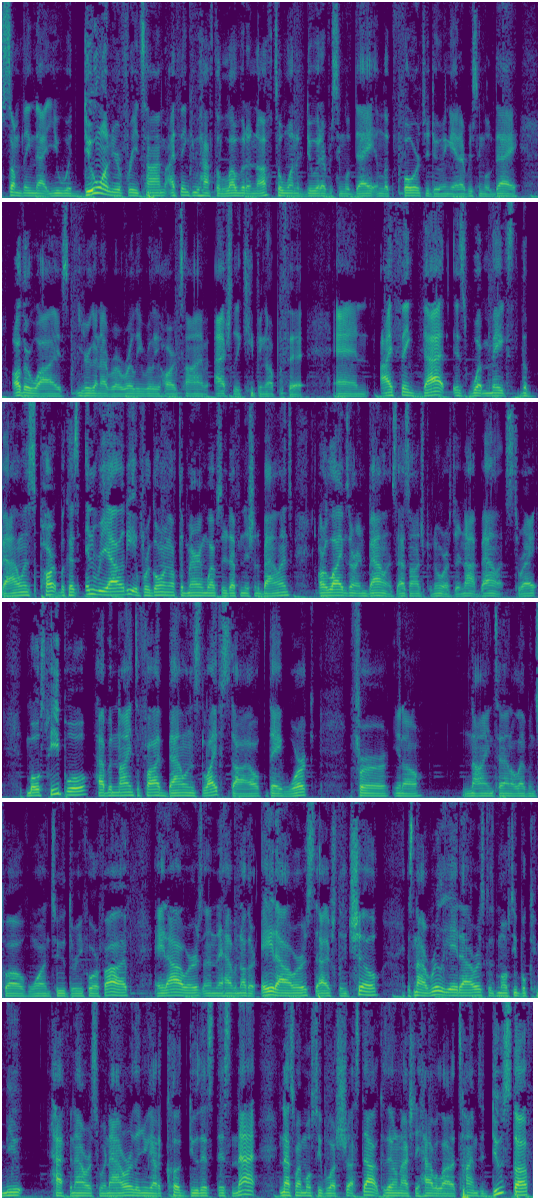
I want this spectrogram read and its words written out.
something that you would do on your free time, I think you have to love it enough to want to do it every single day and look forward to doing it every single day. Otherwise, you're going to have a really, really hard time actually keeping up with it. And I think that is what makes the balance part because in reality, if we're going off the Merriam Webster definition of balance, our lives are in balance as entrepreneurs. They're not balanced, right? Most people have a nine to five balanced lifestyle. They work for, you know, 9, 10, 11, 12, 1, 2, 3, 4, 5, 8 hours, and they have another 8 hours to actually chill. It's not really 8 hours because most people commute half an hour to an hour. Then you got to cook, do this, this, and that. And that's why most people are stressed out because they don't actually have a lot of time to do stuff.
